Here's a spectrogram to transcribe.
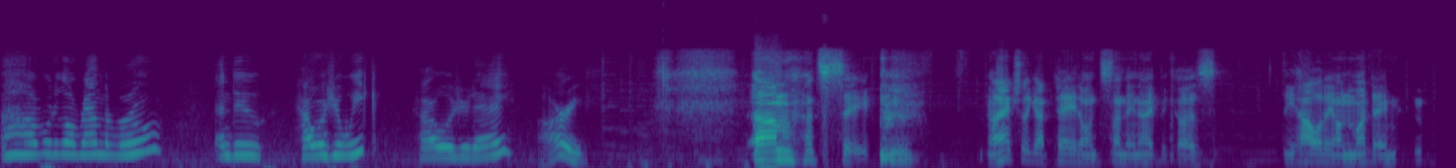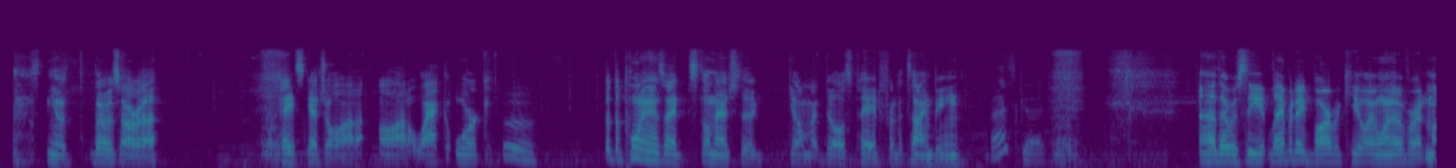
Uh, we're gonna go around the room and do. How was your week? How was your day? Ari. Um, let's see. I actually got paid on Sunday night because the holiday on Monday, you know, throws our uh, pay schedule out, of, all out of whack at work. Hmm, But the point is, I still managed to get all my bills paid for the time being. that's good. Uh, there was the Labor Day barbecue I went over at Ma-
